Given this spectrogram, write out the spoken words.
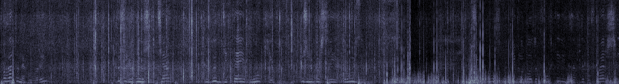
багато не говорив, дуже любив життя, любив дітей, внуків, дуже любив своїх друзів. Якщо комусь потрібно було допомогти, він завжди був першим.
